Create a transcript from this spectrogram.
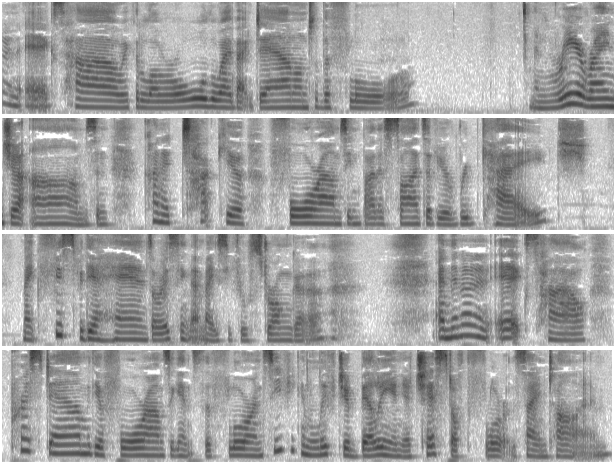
And exhale, we could lower all the way back down onto the floor. And rearrange your arms and kind of tuck your forearms in by the sides of your rib cage. Make fists with your hands. I always think that makes you feel stronger. And then on an exhale, press down with your forearms against the floor and see if you can lift your belly and your chest off the floor at the same time.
